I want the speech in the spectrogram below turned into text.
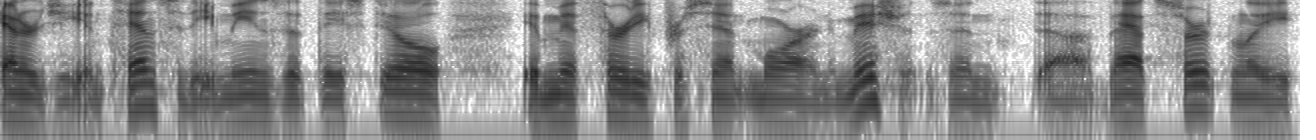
energy intensity means that they still emit 30 percent more in emissions, and uh, that certainly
